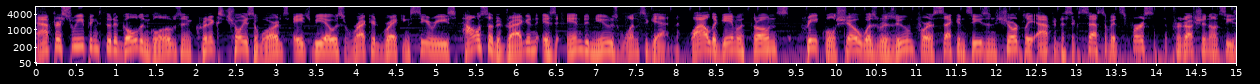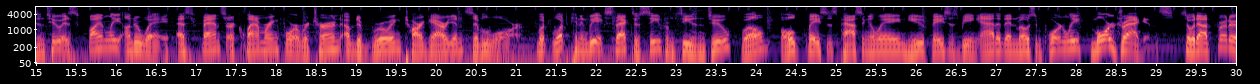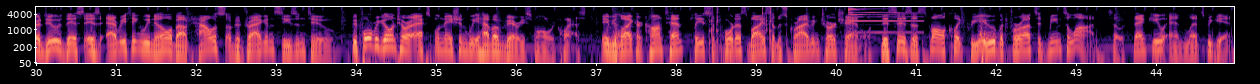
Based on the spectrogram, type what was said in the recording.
After sweeping through the Golden Globes and Critics' Choice Awards, HBO's record breaking series House of the Dragon is in the news once again. While the Game of Thrones prequel show was resumed for a second season shortly after the success of its first production on season 2 is finally underway, as fans are clamoring for a return of the brewing Targaryen civil war. But what can we expect to see from season 2? Well, old faces passing away, new faces being added, and most importantly, more dragons. So without further ado, this is everything we know about House of the Dragon Season 2. Before we go into our explanation, we have a very small request. If you like our content, please support us by subscribing subscribing to our channel. This is a small click for you, but for us it means a lot. So thank you and let's begin.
